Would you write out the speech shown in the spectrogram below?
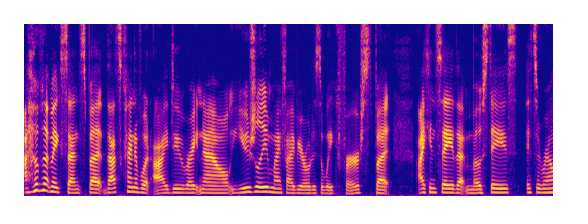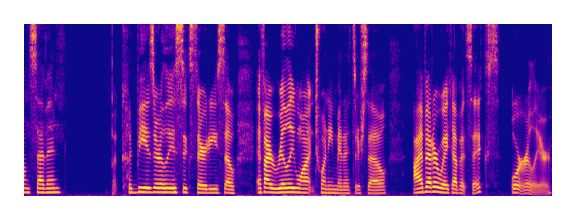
I hope that makes sense, but that's kind of what I do right now. Usually my five year old is awake first, but I can say that most days it's around seven, but could be as early as 6:30. So if I really want 20 minutes or so, I better wake up at six or earlier.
